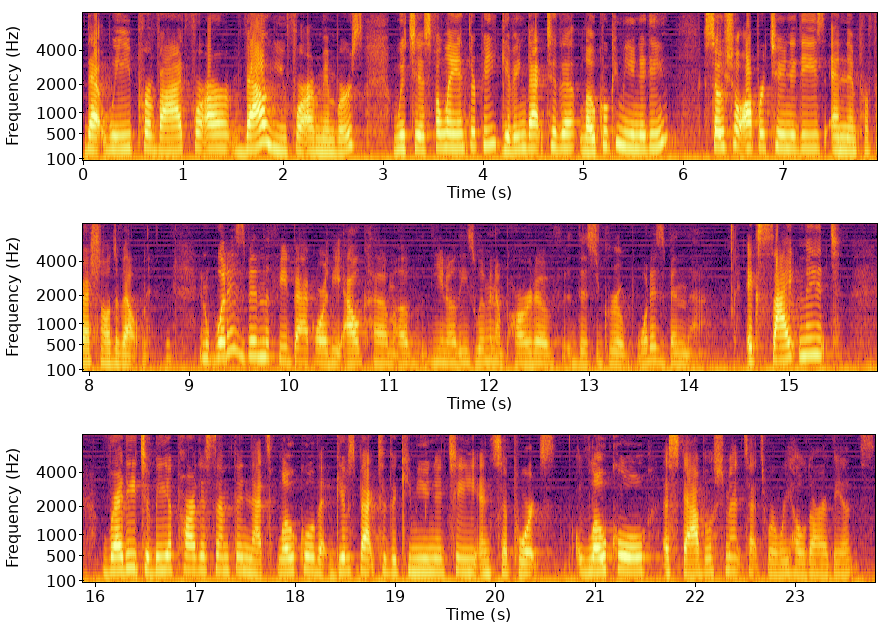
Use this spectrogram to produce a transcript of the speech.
that we provide for our value for our members, which is philanthropy, giving back to the local community, social opportunities, and then professional development. And what has been the feedback or the outcome of, you know, these women a part of this group? What has been that? excitement, ready to be a part of something that's local, that gives back to the community and supports local establishments. That's where we hold our events.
